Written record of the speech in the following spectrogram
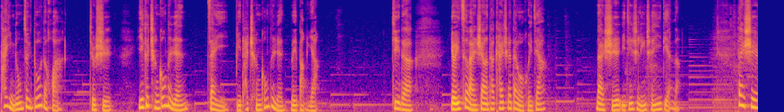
他引用最多的话，就是一个成功的人在以比他成功的人为榜样。记得有一次晚上，他开车带我回家，那时已经是凌晨一点了，但是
